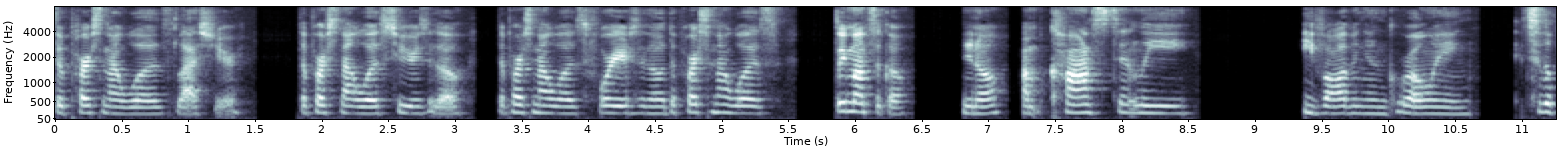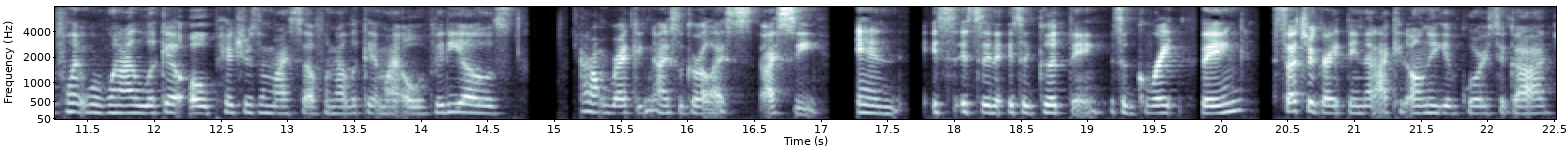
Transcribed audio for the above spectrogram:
the person I was last year, the person I was two years ago, the person I was four years ago, the person I was three months ago. You know, I'm constantly evolving and growing to the point where when I look at old pictures of myself, when I look at my old videos, I don't recognize the girl I, I see. And it's it's a, it's a good thing. It's a great thing. Such a great thing that I can only give glory to God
